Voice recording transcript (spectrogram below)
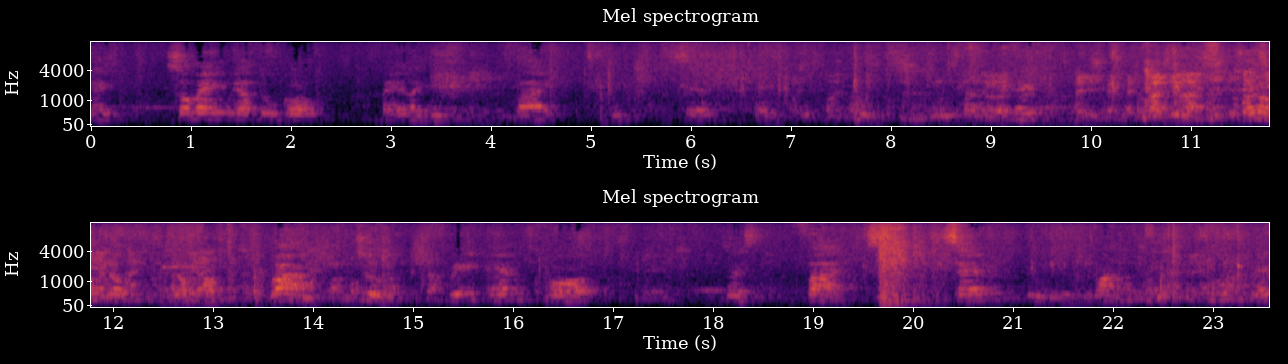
Okay. So many we have to go back like this. Five, six, seven, eight. Okay. So look, look, look. One, two, three, and four. So it's five, six, seven, one. Okay.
